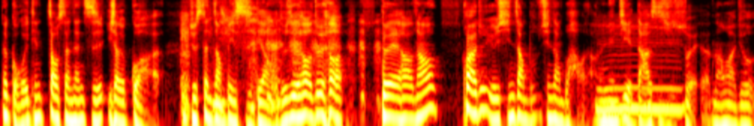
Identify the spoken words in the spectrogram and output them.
那狗狗一天照三餐吃，一下就挂了，就肾脏病死掉了，就是哦，对哦，对哈。然后后来就有心脏不心脏不好了，年纪也大了十几岁了。然后后来就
